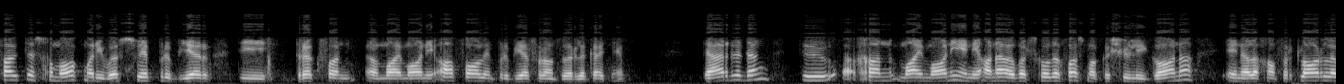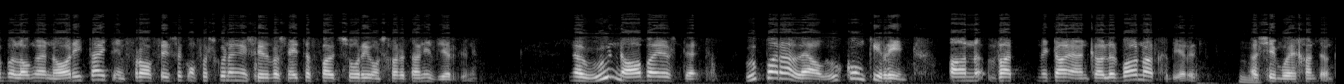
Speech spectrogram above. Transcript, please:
foute is gemaak maar die hoofsweep probeer die druk van uh, my money afhaal en probeer verantwoordelikheid neem. Derde ding, toe uh, gaan my money en die ander ou wat skuldig was, Makashuli Ghana en hulle gaan verklaar hulle belange na die tyd en vra vreeslik om verskoning en sê dit was net 'n fout, sorry, ons gaan dit nou nie weer doen nie. Nou hoe naby is dit? Hoe parallel, hoe konkurrent aan wat met daai Ancoler Barnard gebeur het? Hmm. As jy mooi gaan dink.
